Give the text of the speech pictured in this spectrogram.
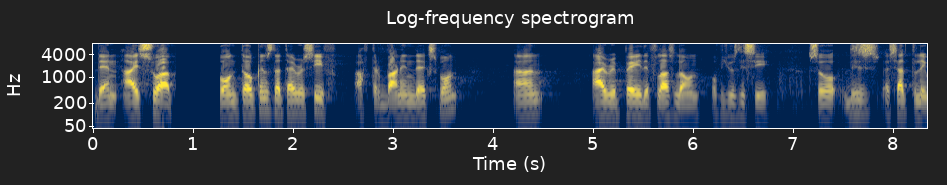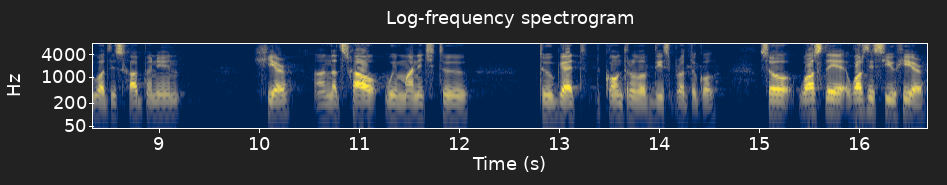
Then I swap bond tokens that I receive after burning the X bond, and I repay the flash loan of USDC. So this is exactly what is happening here, and that's how we manage to to get control of this protocol. So what's the what's the issue here?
